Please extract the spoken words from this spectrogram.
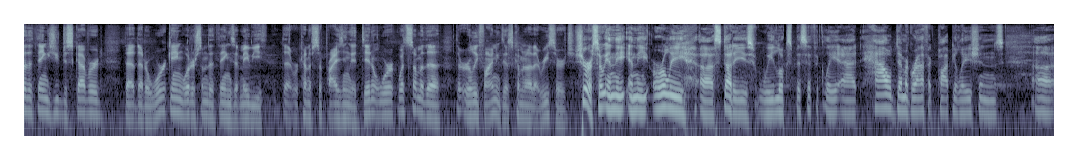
of the things you've discovered that, that are working? What are some of the things that maybe that were kind of surprising that didn't work? What's some of the, the early findings that's coming out of that research? Sure, so in the, in the early uh, studies, we look specifically at how demographic populations uh,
